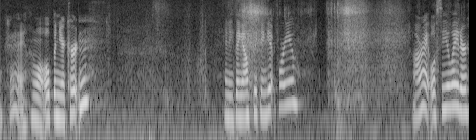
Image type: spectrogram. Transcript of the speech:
Okay, and we'll open your curtain. Anything else we can get for you? All right, we'll see you later.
